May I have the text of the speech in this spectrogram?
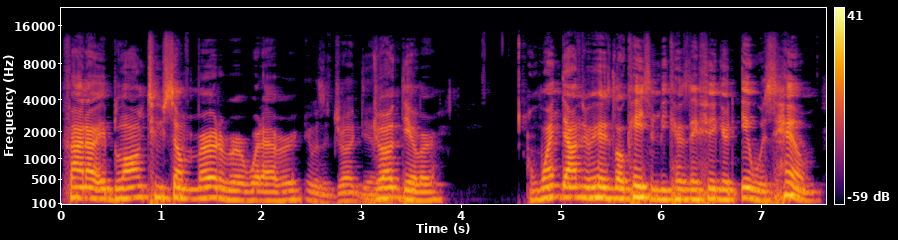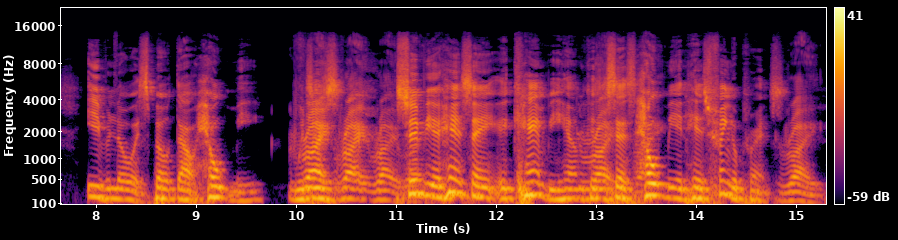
found out it belonged to some murderer or whatever It was a drug dealer. drug dealer, went down to his location because they figured it was him, even though it spelled out "help me." which Right. is- Right. Right. Should right. be a hint saying it can't be him because Right, it says right. "help me" in his fingerprints. Right.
